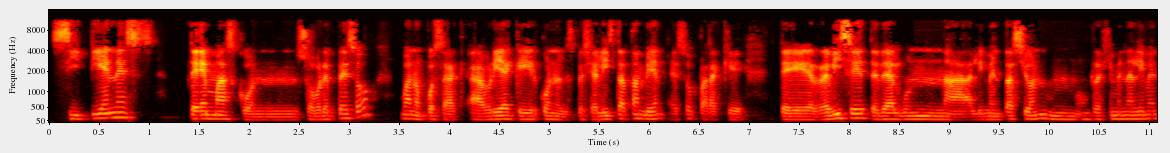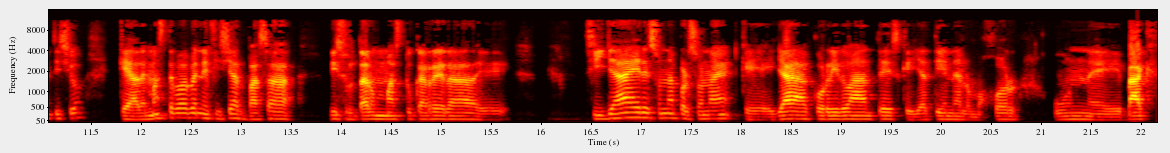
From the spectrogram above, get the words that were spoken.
Si tienes temas con sobrepeso, bueno, pues habría que ir con el especialista también, eso para que te revise, te dé alguna alimentación, un, un régimen alimenticio, que además te va a beneficiar, vas a disfrutar más tu carrera, eh, si ya eres una persona que ya ha corrido antes, que ya tiene a lo mejor un eh, back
